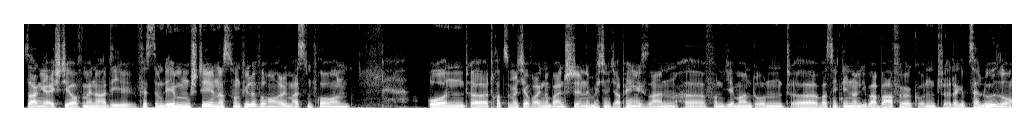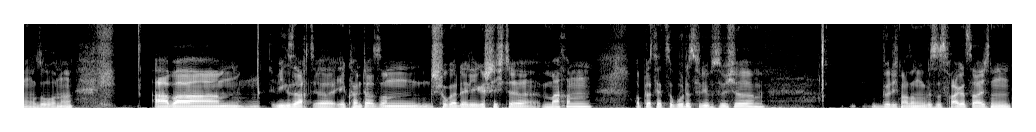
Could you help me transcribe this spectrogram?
sagen, ja, ich stehe auf Männer, die fest im Leben stehen, das tun viele Frauen oder die meisten Frauen. Und äh, trotzdem möchte ich auf eigenen Beinen stehen. Ich möchte nicht abhängig sein äh, von jemand und äh, was nicht, nehme dann lieber BAföG und äh, da gibt es ja Lösungen so, ne? Aber ähm, wie gesagt, äh, ihr könnt da so eine Sugar Daddy-Geschichte machen. Ob das jetzt so gut ist für die Psyche, würde ich mal so ein gewisses Fragezeichen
